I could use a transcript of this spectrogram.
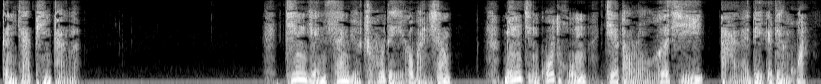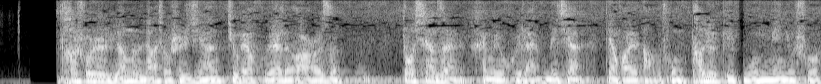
更加频繁了。今年三月初的一个晚上，民警郭彤接到老额吉打来的一个电话，他说是原本两小时之前就该回来的二儿子，到现在还没有回来，没见，电话也打不通，他就给我们民警说，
